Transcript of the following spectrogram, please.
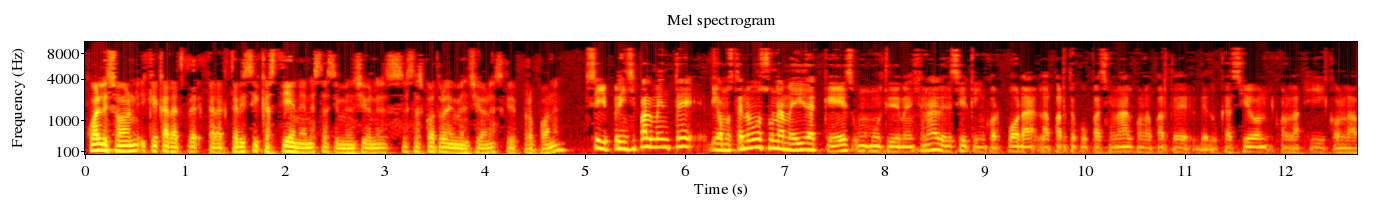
cuáles son y qué características tienen estas dimensiones, estas cuatro dimensiones que proponen? Sí, principalmente, digamos, tenemos una medida que es multidimensional, es decir, que incorpora la parte ocupacional con la parte de, educación con la, y, con la,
